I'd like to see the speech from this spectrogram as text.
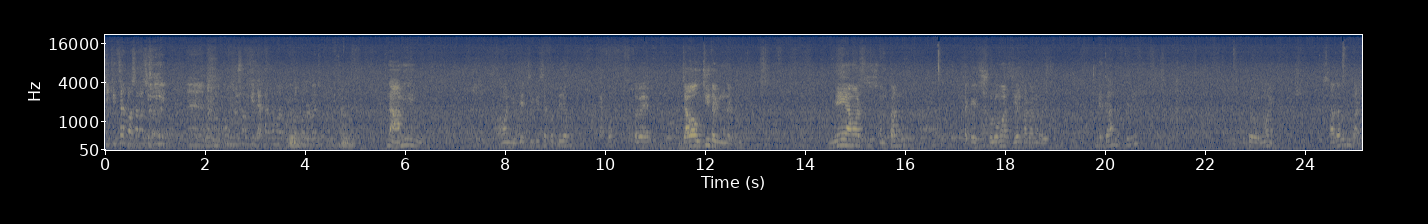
চিকিৎসার পাশাপাশি কি মানে মুখ্যমন্ত্রীর সঙ্গে দেখার কোনো পরিকল্পনা রয়েছে? না আমি আমার নিজের চিকিৎসা করতে যাব এখন। তবে যাওয়া উচিত আমি মনে করি। মেয়ে আমার সন্তান তাকে ষোলো মাস জেল কাটানো হয়েছে। নেতা নেত্রী তো নয়। সাধারণ বাড়ি।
